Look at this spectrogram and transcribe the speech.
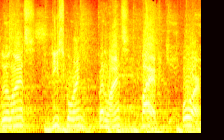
Blue Alliance D scoring. Red Alliance, five, four,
